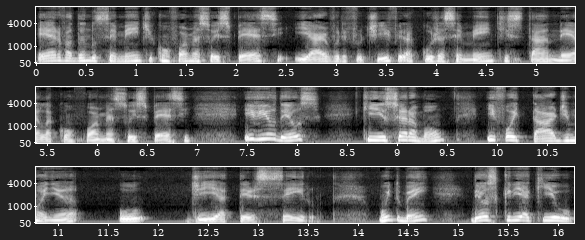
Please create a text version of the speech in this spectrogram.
erva dando semente conforme a sua espécie, e árvore frutífera cuja semente está nela conforme a sua espécie. E viu Deus que isso era bom, e foi tarde de manhã o dia terceiro. Muito bem, Deus cria aqui o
